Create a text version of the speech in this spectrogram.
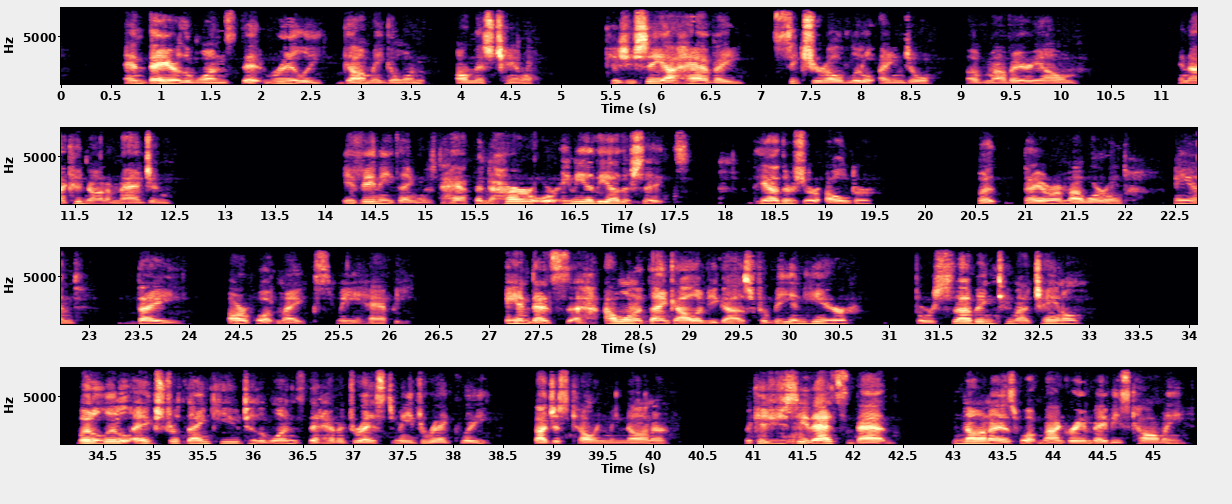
And they are the ones that really got me going on this channel. Because you see, I have a six year old little angel of my very own. And I could not imagine if anything was to happen to her or any of the other six. The others are older, but they are my world, and they are what makes me happy. And that's, uh, I want to thank all of you guys for being here, for subbing to my channel. But a little extra thank you to the ones that have addressed me directly by just calling me Nana. Because you see, that's that Nana is what my grandbabies call me.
